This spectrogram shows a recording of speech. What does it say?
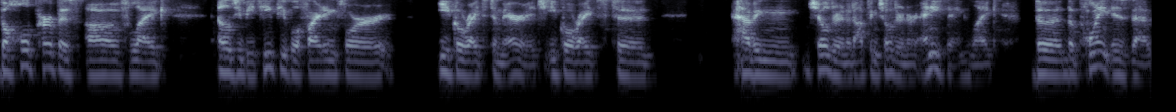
the whole purpose of like lgbt people fighting for equal rights to marriage equal rights to having children adopting children or anything like the the point is that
